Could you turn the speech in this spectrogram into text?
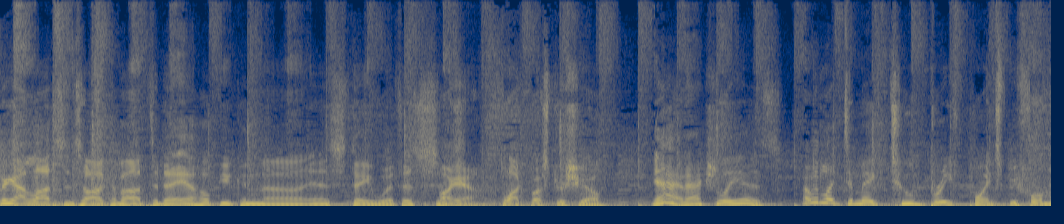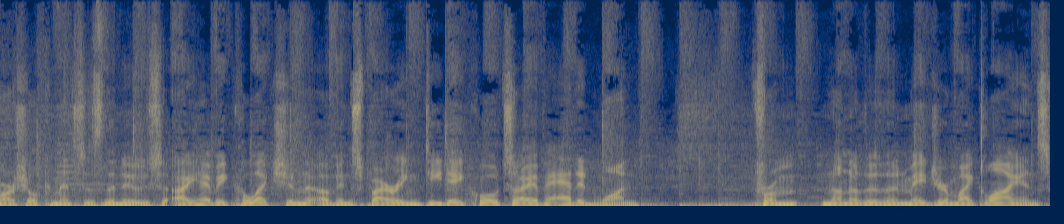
We got lots to talk about today. I hope you can uh, stay with us. Oh, yeah. Blockbuster show. Yeah, it actually is. I would like to make two brief points before Marshall commences the news. I have a collection of inspiring D Day quotes. I have added one from none other than Major Mike Lyons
